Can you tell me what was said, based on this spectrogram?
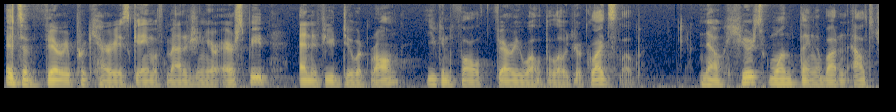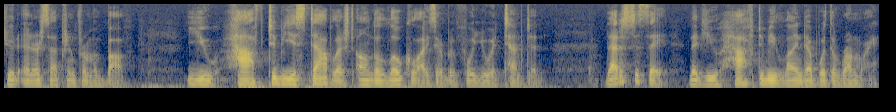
It's a very precarious game of managing your airspeed, and if you do it wrong, you can fall very well below your glide slope. Now, here's one thing about an altitude interception from above you have to be established on the localizer before you attempt it. That is to say, that you have to be lined up with the runway.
